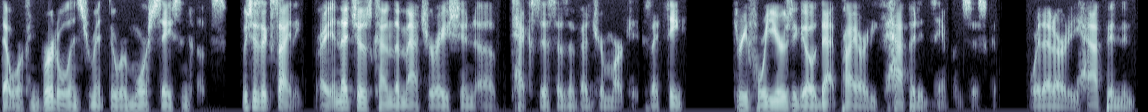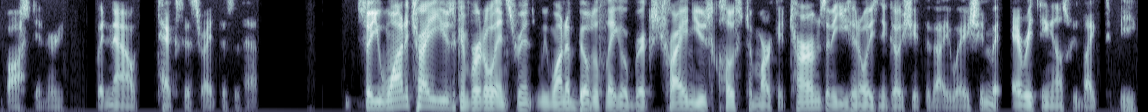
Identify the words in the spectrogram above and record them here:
that were convertible instrument, there were more safes and hooks, which is exciting, right? And that shows kind of the maturation of Texas as a venture market. Because I think three, four years ago, that probably already happened in San Francisco, or that already happened in Boston, or but now Texas, right? This is happening. So you want to try to use a convertible instrument. We want to build with Lego bricks. Try and use close to market terms. I mean, you can always negotiate the valuation, but everything else we'd like to be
